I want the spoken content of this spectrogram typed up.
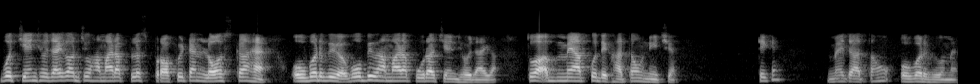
वो चेंज हो जाएगा और जो हमारा प्लस प्रॉफिट एंड लॉस का है ओवरव्यू है, वो भी हमारा पूरा चेंज हो जाएगा। तो अब मैं आपको दिखाता हूँ नीचे, ठीक है? मैं जाता हूँ ओवरव्यू में।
